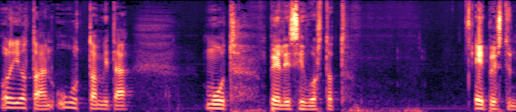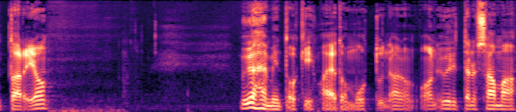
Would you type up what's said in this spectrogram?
oli jotain uutta, mitä muut pelisivustot ei pystynyt tarjoamaan. Myöhemmin toki ajat on muuttunut, on, on yrittänyt samaa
